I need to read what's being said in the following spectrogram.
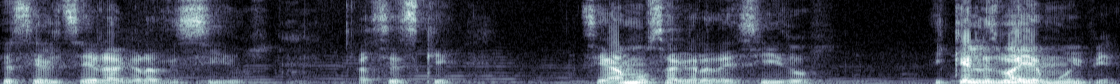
es el ser agradecidos. Así es que seamos agradecidos y que les vaya muy bien.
